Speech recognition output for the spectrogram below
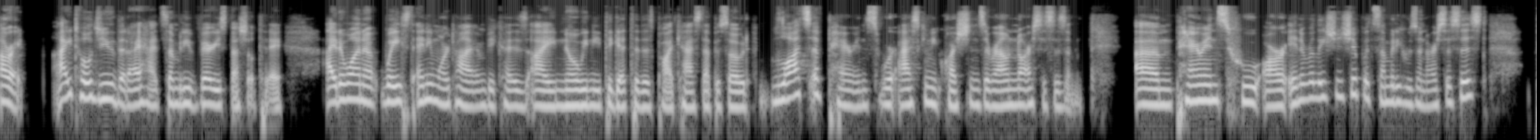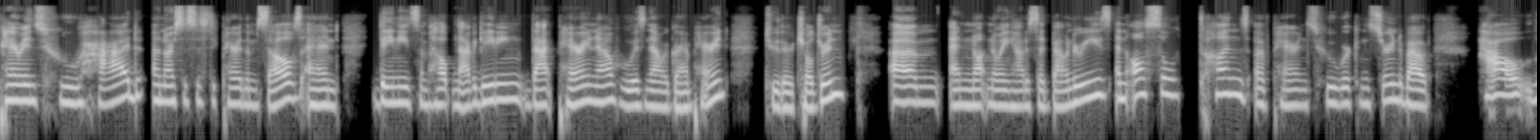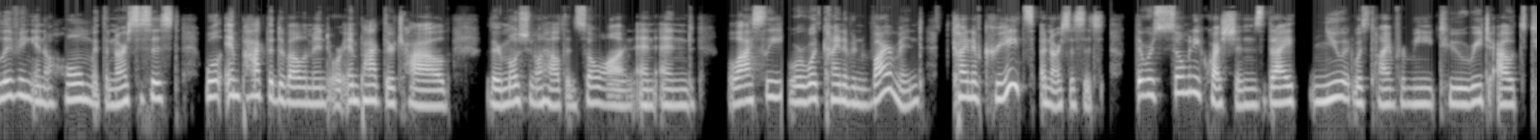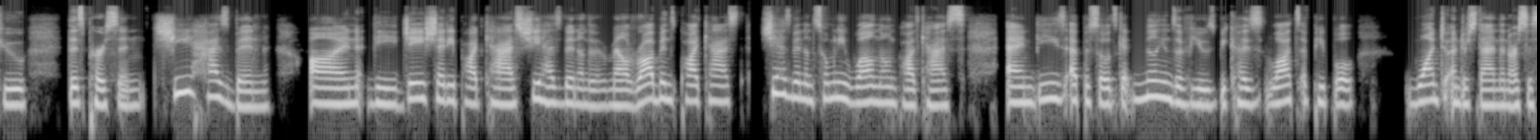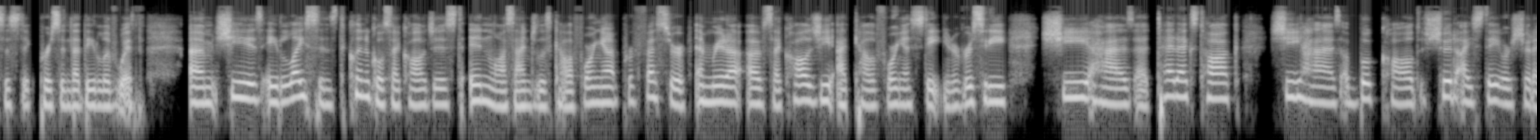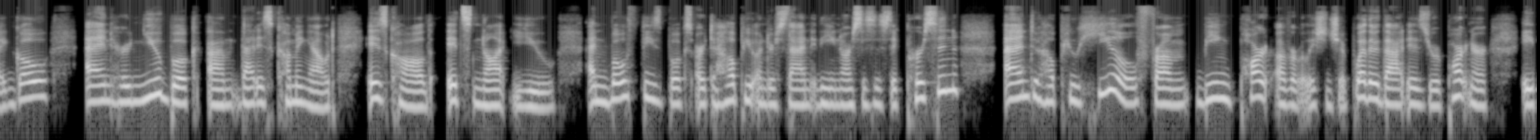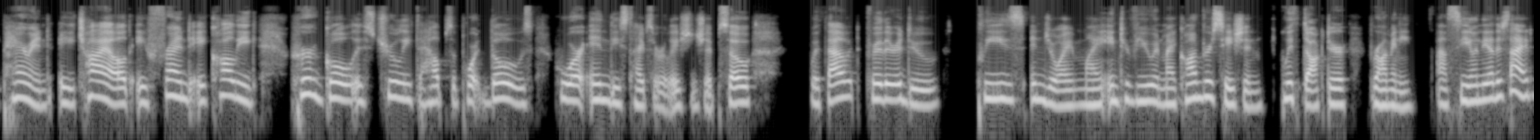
All right. I told you that I had somebody very special today. I don't want to waste any more time because I know we need to get to this podcast episode. Lots of parents were asking me questions around narcissism um, parents who are in a relationship with somebody who's a narcissist, parents who had a narcissistic parent themselves and they need some help navigating that parent now who is now a grandparent to their children um, and not knowing how to set boundaries. And also tons of parents who were concerned about how living in a home with a narcissist will impact the development or impact their child, their emotional health, and so on. And and lastly, or what kind of environment kind of creates a narcissist. There were so many questions that I knew it was time for me to reach out to this person. She has been on the Jay Shetty podcast. She has been on the Mel Robbins podcast. She has been on so many well known podcasts. And these episodes get millions of views because lots of people want to understand the narcissistic person that they live with. Um, she is a licensed clinical psychologist in Los Angeles, California, professor emerita of psychology at California State University. She has a TEDx talk. She has a book called Should I Stay or Should I Go? And her new book um, that is coming out is called It's Not You. And both these books are to help you understand the narcissistic person and to help you heal from being part of a relationship, whether that is your partner, a parent, a child, a friend, a colleague. Her goal is truly to help support those who are in these types of relationships. So without further ado, please enjoy my interview and my conversation with Dr. Ramani. I'll see you on the other side.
